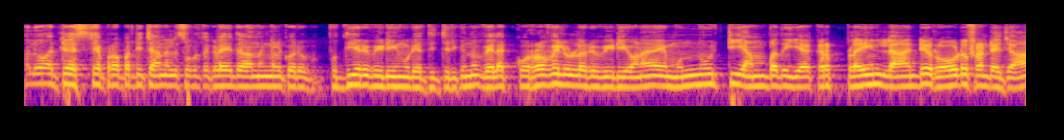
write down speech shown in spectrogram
Hello at S A property channel സുഹൃത്തുക്കളെ ഇത് നിങ്ങൾക്കൊരു പുതിയൊരു വീഡിയോയും കൂടി എത്തിച്ചിരിക്കുന്നു. വില കുറവിലുള്ള ഒരു വീഡിയോ ആണ്. മുന്നൂറ്റി അമ്പത് acre plain land road frontage ആ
